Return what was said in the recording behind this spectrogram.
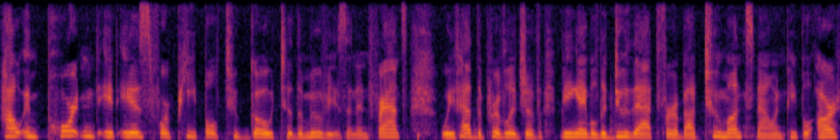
how important it is for people to go to the movies. And in France, we've had the privilege of being able to do that for about two months now, and people are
